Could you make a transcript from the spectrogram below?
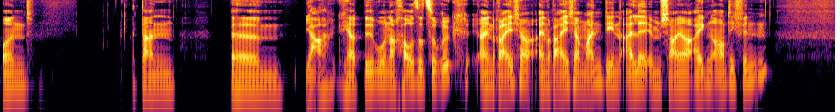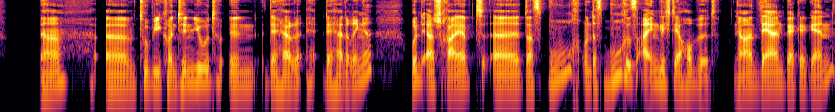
Und dann ähm, ja, kehrt Bilbo nach Hause zurück. Ein reicher, ein reicher Mann, den alle im Shire eigenartig finden. Ja, äh, to be continued in der Herr, der Herr der Ringe. Und er schreibt äh, das Buch, und das Buch ist eigentlich der Hobbit. Ja, There and Back Again.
